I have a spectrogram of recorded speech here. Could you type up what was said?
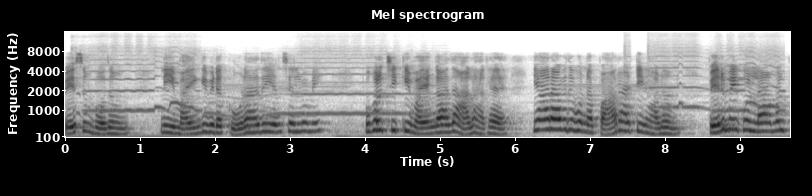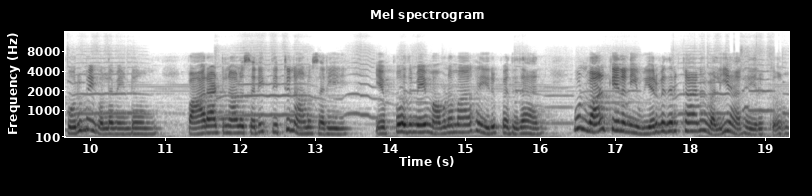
பேசும்போதும் நீ மயங்கிவிடக்கூடாது என் செல்வமே. புகழ்ச்சிக்கு மயங்காத ஆளாக யாராவது உன்னை பாராட்டினாலும் பெருமை கொள்ளாமல் பொறுமை கொள்ள வேண்டும். பாராட்டினாலும் சரி திட்டினாலும் சரி எப்போதுமே மௌனமாக இருப்பதுதான் உன் வாழ்க்கையில் நீ உயர்வதற்கான வழியாக இருக்கும்.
